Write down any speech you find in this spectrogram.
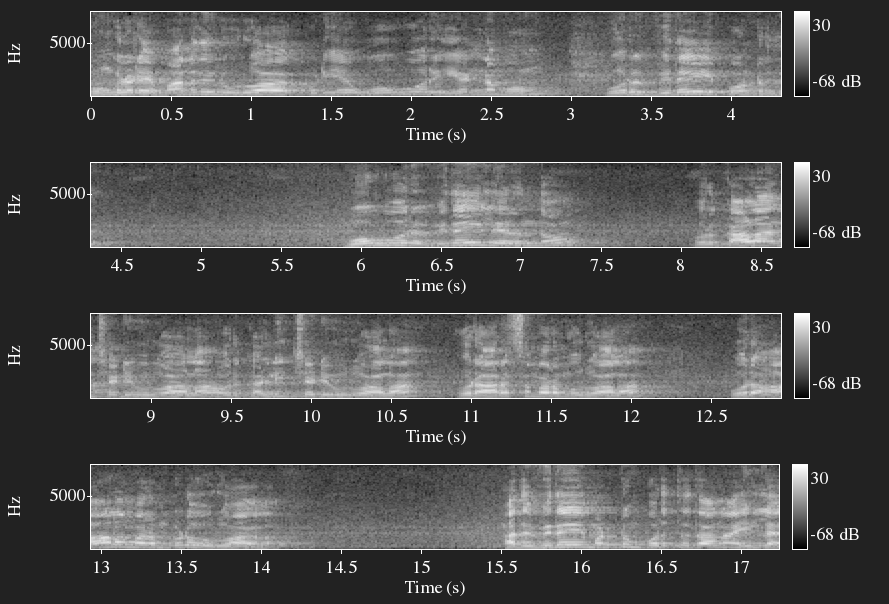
உங்களுடைய மனதில் உருவாகக்கூடிய ஒவ்வொரு எண்ணமும் ஒரு விதையை போன்றது. ஒவ்வொரு விதையிலிருந்தும் ஒரு காளான் செடி உருவாகலாம் ஒரு கள்ளிச்செடி உருவாகலாம் ஒரு அரச மரம் உருவாகலாம் ஒரு ஆலமரம் கூட உருவாகலாம். அது விதையை மட்டும் பொறுத்து தானா இல்லை.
